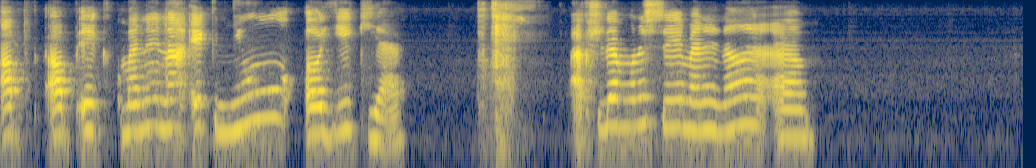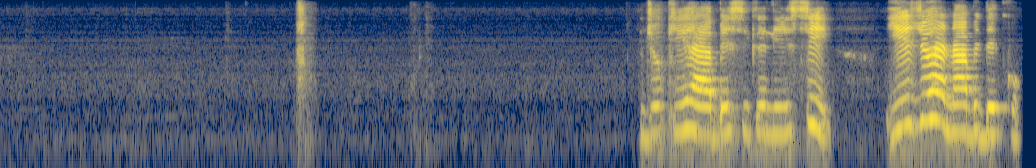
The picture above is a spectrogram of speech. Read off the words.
आप आप एक मैंने ना एक न्यू ये किया है एक्चुअली आई एम से मैंने ना जो कि है बेसिकली सी ये जो है ना अभी देखो।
